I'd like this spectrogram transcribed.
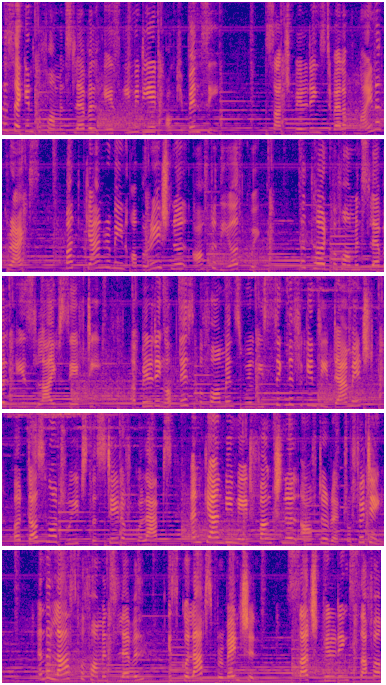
The second performance level is immediate occupancy. Such buildings develop minor cracks but can remain operational after the earthquake. The third performance level is life safety. A building of this performance will be significantly damaged but does not reach the state of collapse and can be made functional after retrofitting. And the last performance level is collapse prevention. Such buildings suffer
